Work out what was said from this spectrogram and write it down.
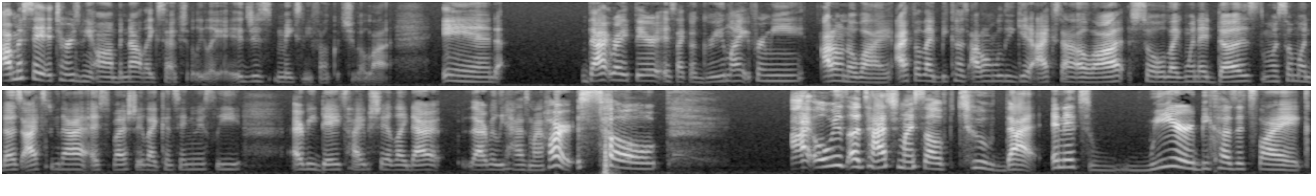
I'm gonna say it turns me on, but not like sexually. Like it just makes me fuck with you a lot. And that right there is like a green light for me. I don't know why. I feel like because I don't really get asked that a lot. So like when it does, when someone does ask me that, especially like continuously, everyday type shit like that that really has my heart. So I always attach myself to that. And it's weird because it's like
